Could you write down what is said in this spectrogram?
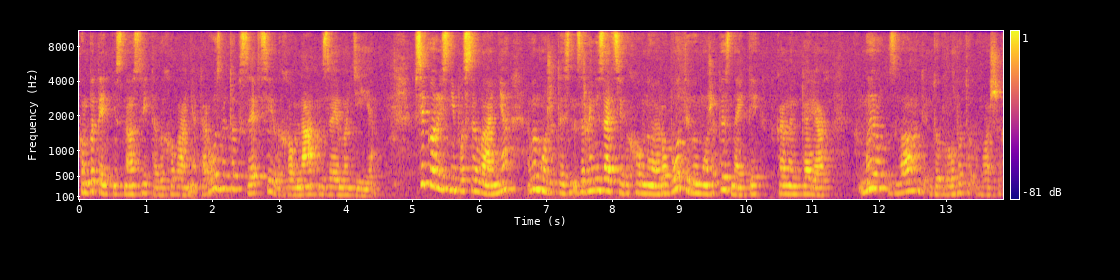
Компетентнісна освіта, виховання та розвиток в секції Виховна взаємодія. Всі корисні посилання ви можете з організації виховної роботи ви можете знайти в коментарях. Миру, злагоди, добробуту ваших.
